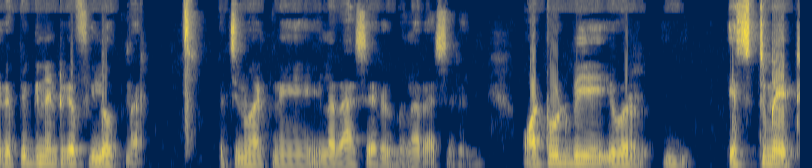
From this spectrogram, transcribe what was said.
రెపిగ్నెంట్గా ఫీల్ అవుతున్నారు. వచ్చిన వాటిని ఇలా రాశారు ఇలా రాశారు what would be your estimate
